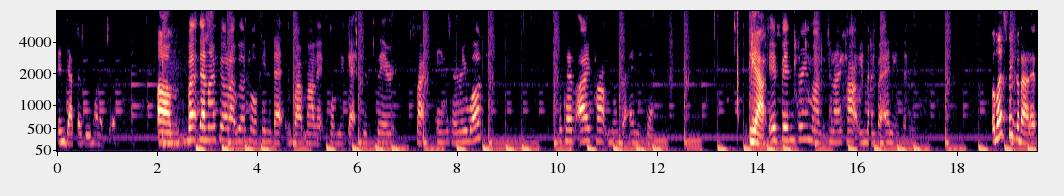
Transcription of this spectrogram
in depth as we wanted to. Um, But then I feel like we'll talk in depth about Malec when we get to the back into rewatch because I can't remember anything. Yeah. It's been three months and I can't remember anything. But let's think about it.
